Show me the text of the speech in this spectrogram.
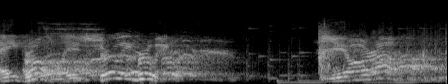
A brawl is surely brewing. You're up.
